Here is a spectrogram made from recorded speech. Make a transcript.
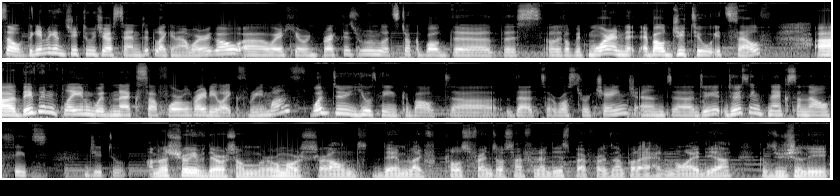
So the game against G2 just ended like an hour ago. Uh, we're here in practice room. Let's talk about the, this a little bit more and about G2 itself. Uh, they've been playing with Nexa for already like three months. What do you think about uh, that roster change? And uh, do you do you think Nexa now fits G2? I'm not sure if there are some rumors around them, like close friends or something like this, but for example, I had no idea because usually,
